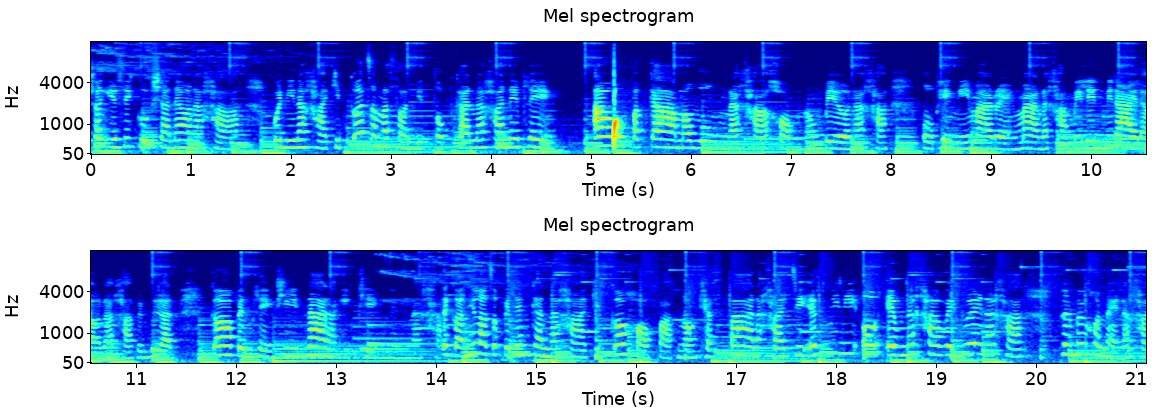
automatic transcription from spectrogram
ช่อง Easy Group Channel นะคะ วันนี้นะคะกิ๊บก็จะมาสอนดิดตบกันนะคะในเพลงเอาปากกามาวงนะคะของน้องเบลนะคะ โอ้เพลงนี้มาแรงมากนะคะ ไม่เล่นไม่ได้แล้วนะคะ เพื่อนๆก็เป็นเพลงที่น่ารักอีกเพลงหนึ่งนะคะ แต่ก่อนที่เราจะไปเล่นกันนะคะกิฟก็ขอฝากน้องแคสตานะคะ GF Mini OM นะคะไว้ด้วยนะคะ เพื่อนๆคนไหนนะคะ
